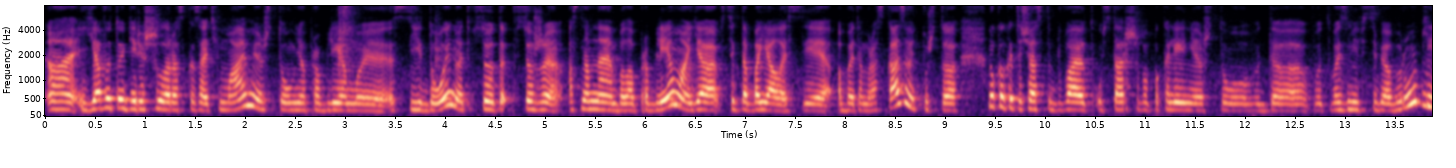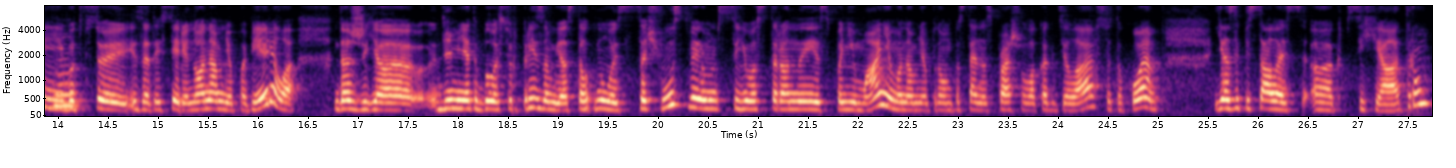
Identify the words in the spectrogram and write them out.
А, я в итоге решила рассказать маме, что у меня проблемы с едой, но это все, это все же основная была проблема. Я всегда боялась об этом рассказывать, потому что, ну, как это часто бывает у старшего поколения, что да, вот возьми в себя в руки, mm-hmm. и вот все из этой серии. Но она мне поверила. Даже я, для меня это было сюрпризом, я столкнулась с сочувствием с ее стороны, с пониманием. Она меня потом постоянно спрашивала, как дела, все такое. Я записалась э, к психиатру,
